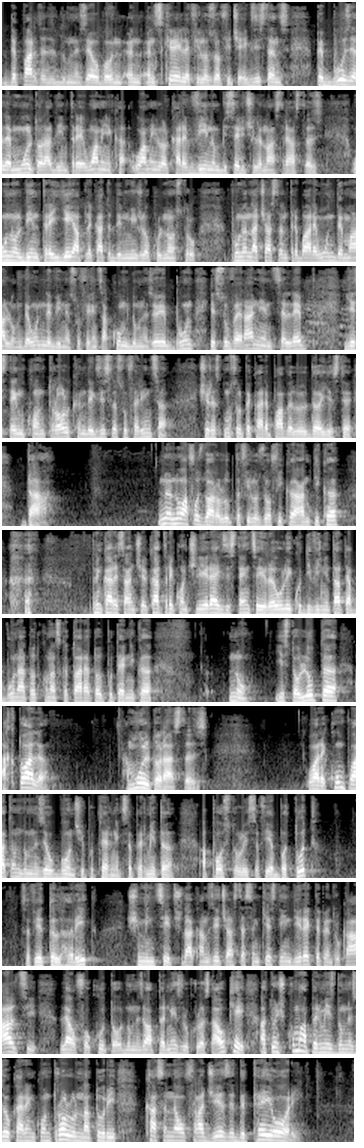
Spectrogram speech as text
departe de Dumnezeu, în, în, în scrierile filozofice, există în, pe buzele multora dintre oamenii, oamenilor care vin în bisericile noastre astăzi. Unul dintre ei a plecat din mijlocul nostru, punând această întrebare, unde malum, de unde vine suferința? Cum Dumnezeu e bun, e suveran, e înțelept, este în control când există suferință? Și răspunsul pe care Pavel îl dă este da. Nu, nu a fost doar o luptă filozofică antică, prin care s-a încercat reconcilierea existenței răului cu divinitatea bună, tot cunoscătoare, tot puternică. Nu. Este o luptă actuală a multor astăzi. Oare cum poate un Dumnezeu bun și puternic să permită apostolului să fie bătut, să fie tâlhărit, și mințit. Și dacă am zice astea sunt chestii indirecte pentru că alții le-au făcut-o, Dumnezeu a permis lucrul ăsta, ok, atunci cum a permis Dumnezeu care în controlul naturii ca să naufragieze de trei ori,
